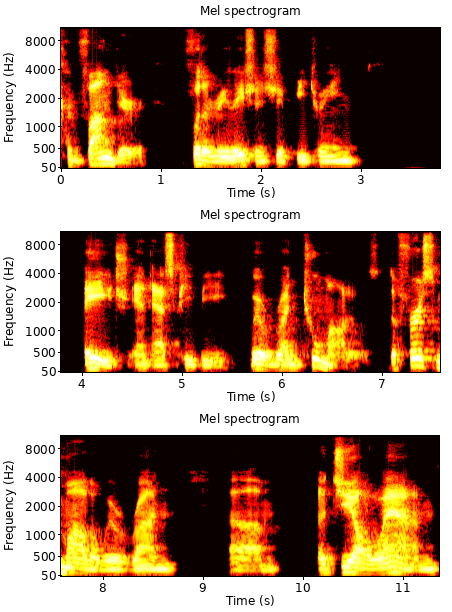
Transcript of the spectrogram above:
confounder for the relationship between age and SPB, we'll run two models. The first model will run um, a GLM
